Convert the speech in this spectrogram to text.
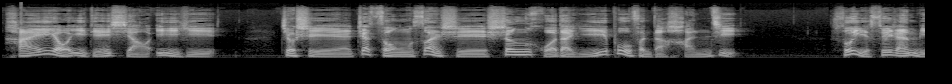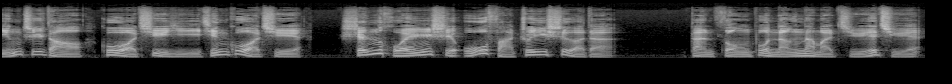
还有一点小意义。就是这总算是生活的一部分的痕迹，所以虽然明知道过去已经过去，神魂是无法追摄的，但总不能那么决绝，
